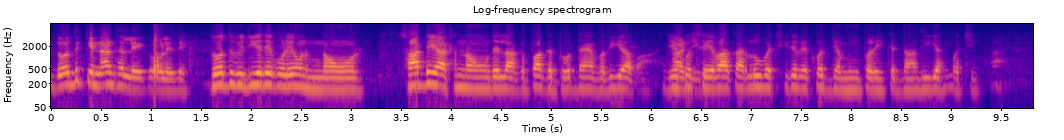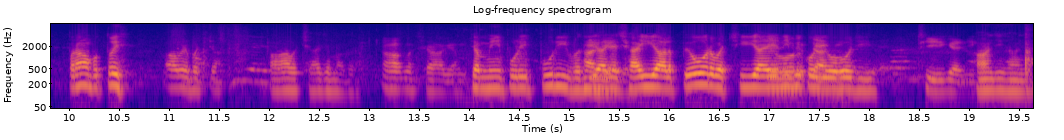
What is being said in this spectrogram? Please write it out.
ਦੁੱਧ ਕਿੰਨਾ ਥੱਲੇ ਕੋਲੇ ਦੇ ਦੁੱਧ ਵੀਰ ਜੀ ਇਹਦੇ ਕੋਲੇ ਹੁਣ 9 8.5 9 ਦੇ ਲਗਭਗ ਦੁੱਧ ਐ ਵਧੀਆ ਵਾ। ਜੇ ਕੋਈ। ਸੇਵਾ ਕਰ ਲੂ ਬੱਚੀ ਤੇ ਵੇਖੋ ਜੰਮੀ ਪਲੀ ਕਿਦਾਂ ਦੀ ਆ ਬੱਚੀ। ਪਰਾਂ ਪੁੱਤੋ ਹੀ ਆਵੇ ਬੱਚਾ ਆ ਬੱਚਾ ਜੇ ਮਗਰ। ਆ ਬੱਚਾ ਆ ਗਿਆ। ਜੰਮੀ ਪੂਰੀ ਪੂਰੀ ਵਧੀਆ ਜੇ। ਸ਼ਾਹੀ ਵਾਲ ਪਿਓਰ ਬੱਚੀ ਆ ਇਹ ਨਹੀਂ ਵੀ ਕੋਈ ਉਹੋ ਜੀ ਠੀਕ ਹੈ ਜੀ। ਹਾਂਜੀ ਹਾਂਜੀ।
